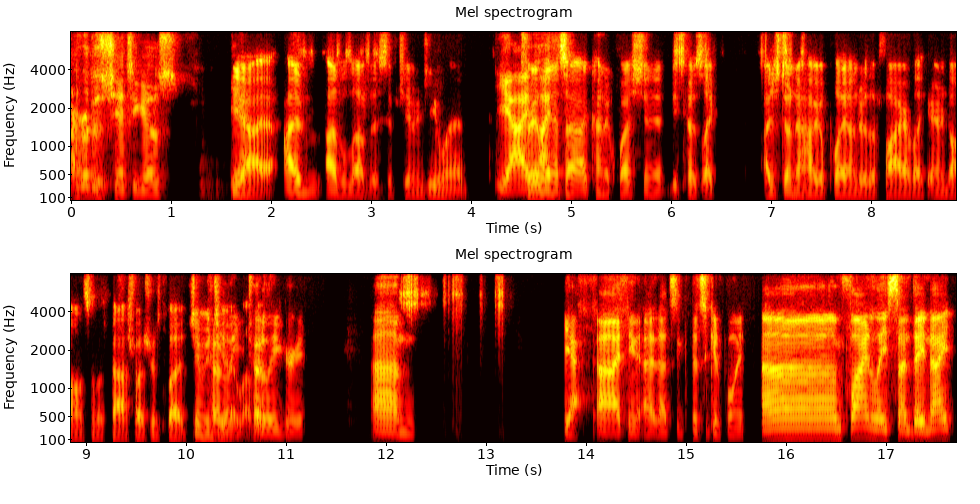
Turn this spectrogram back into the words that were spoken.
I heard there's a chance he goes. Yeah, I, I'd I'd love this if Jimmy G went. Yeah, I, Trey I, Lance, I, I kind of question it because like I just don't know how he'll play under the fire of like Aaron Donald and some of those pass rushers. But Jimmy G, I totally totally agree. Um, yeah, uh, I think uh, that's a, that's a good point. Um, finally, Sunday night.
